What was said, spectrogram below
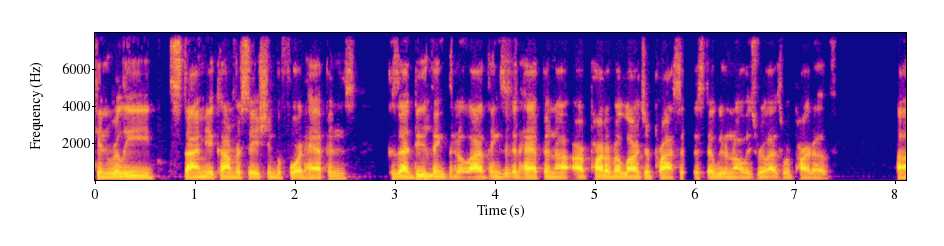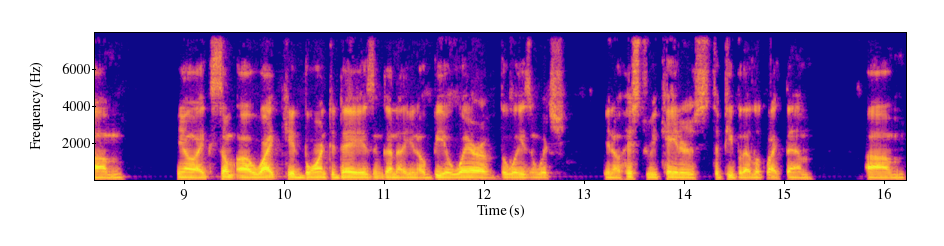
can really stymie a conversation before it happens. Because I do mm-hmm. think that a lot of things that happen are, are, part of a larger process that we don't always realize we're part of. Um, you know, like some a white kid born today isn't gonna, you know, be aware of the ways in which you know history caters to people that look like them. Um,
